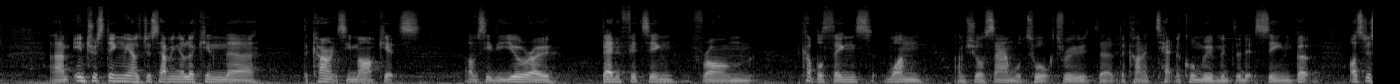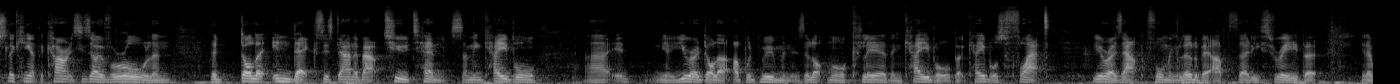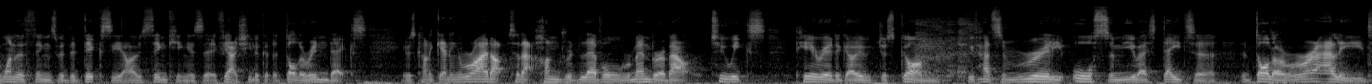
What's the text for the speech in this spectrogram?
Um, interestingly, I was just having a look in the, the currency markets. Obviously, the euro benefiting from a couple of things. One, I'm sure Sam will talk through the, the kind of technical movement that it's seen, but I was just looking at the currencies overall, and the dollar index is down about two tenths. I mean, cable, uh, it, you know, euro dollar upward movement is a lot more clear than cable, but cable's flat. Euro's outperforming a little bit up 33, but you know, one of the things with the Dixie I was thinking is that if you actually look at the dollar index, it was kind of getting right up to that 100 level. Remember, about two weeks period ago just gone, we've had some really awesome US data. The dollar rallied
